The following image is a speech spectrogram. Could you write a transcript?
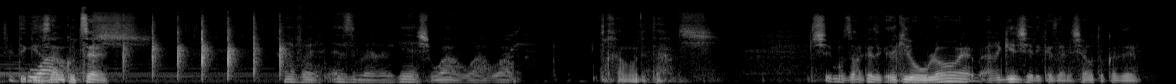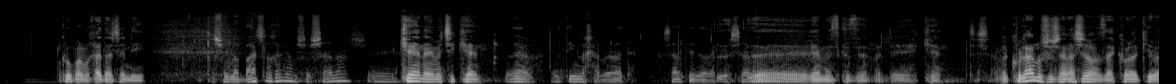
עשיתי גרסה. מקוצרת. חבר'ה, איזה מרגש, וואו, וואו, וואו. חמוד אתה. שיר מוזר כזה, זה כאילו הוא לא הרגיל שלי כזה, אני שר אותו כזה. כל פעם מחדש אני... קשור לבת שלך גם, שושנה? ש... כן, האמת שכן. זהו, מתאים לך מאוד. חשבתי את זה רק עכשיו. זה רמז כזה, אבל אה, כן. שוש- אבל כולנו שושנה שלנו, זה הכל כאילו...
